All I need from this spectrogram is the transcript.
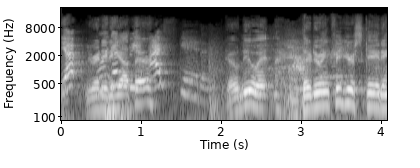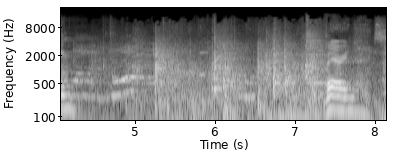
Yep. You ready to get out there? Ice skating. Go do it. They're doing figure skating. Very nice.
